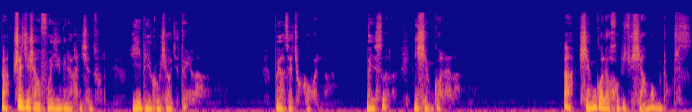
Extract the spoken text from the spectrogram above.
啊，实际上佛已经跟他很清楚了，一笔勾销就对了，不要再去过问了，没事了，你醒过来了，啊，醒过来何必去想梦中之事？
